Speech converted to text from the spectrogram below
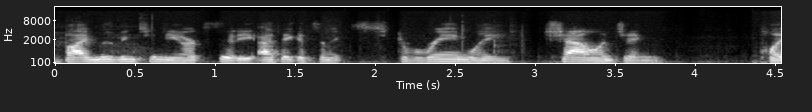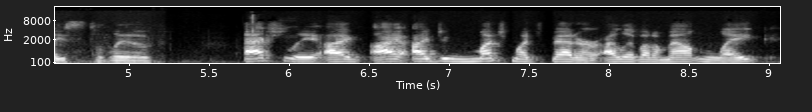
by moving to New York City. I think it's an extremely challenging place to live. Actually, I, I, I do much, much better. I live on a mountain lake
